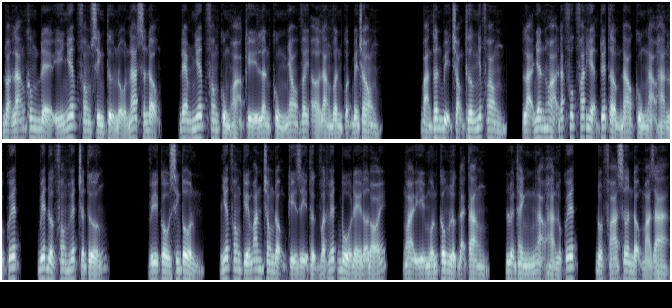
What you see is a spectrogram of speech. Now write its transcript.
đoạn lãng không để ý nhiếp phong sinh tử nổ nát sơn động, đem nhiếp phong cùng hỏa kỳ lân cùng nhau vây ở làng vân quật bên trong. Bản thân bị trọng thương nhiếp phong, lại nhân họa đắc phúc phát hiện tuyết tẩm đao cùng ngạo hàn lục quyết, biết được phong huyết trần tướng. Vì cầu sinh tồn, nhiếp phong kiếm ăn trong động kỳ dị thực vật huyết bồ đề đỡ đói, ngoài ý muốn công lực đại tăng, luyện thành ngạo hàn lục quyết, đột phá sơn động mà ra.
